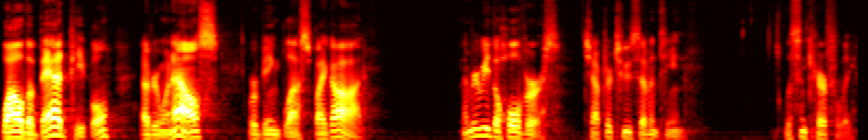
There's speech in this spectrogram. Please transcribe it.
while the bad people, everyone else, were being blessed by God. Let me read the whole verse, chapter 2, 17. Listen carefully.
